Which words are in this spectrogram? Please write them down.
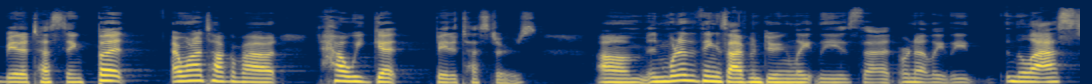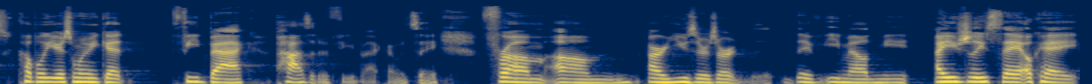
beta testing, but I want to talk about how we get beta testers. Um, and one of the things I've been doing lately is that, or not lately, in the last couple of years, when we get feedback, positive feedback, I would say, from um, our users or they've emailed me, I usually say, okay,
